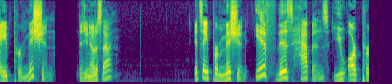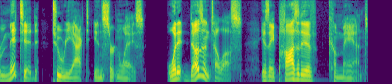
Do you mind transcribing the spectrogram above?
a permission. Did you notice that? It's a permission. If this happens, you are permitted to react in certain ways. What it doesn't tell us is a positive command.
